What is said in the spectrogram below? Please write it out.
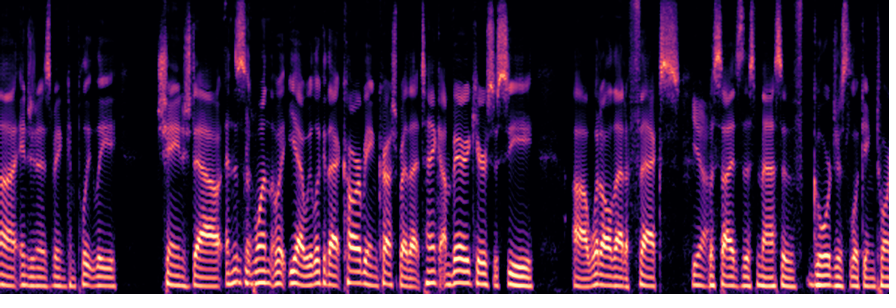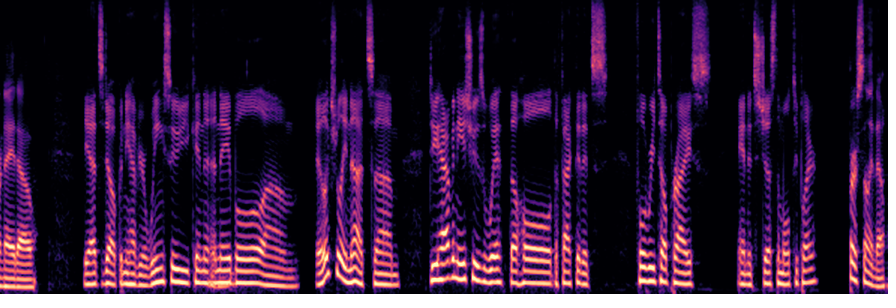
uh, engine has been completely changed out, and this is one. that- Yeah, we look at that car being crushed by that tank. I'm very curious to see uh, what all that affects. Yeah. Besides this massive, gorgeous looking tornado. Yeah, it's dope. And you have your wingsuit you can enable. Um, it looks really nuts. Um, do you have any issues with the whole the fact that it's full retail price and it's just the multiplayer? Personally, no.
